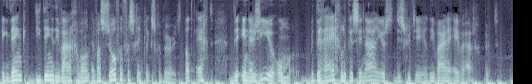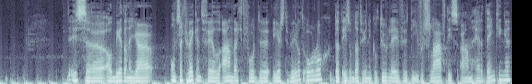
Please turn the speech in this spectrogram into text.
ik denk, die dingen die waren gewoon... Er was zoveel verschrikkelijks gebeurd. Dat echt de energieën om bedreigelijke scenario's te discussiëren... die waren even uitgeput. Er is uh, al meer dan een jaar ontzagwekkend veel aandacht voor de Eerste Wereldoorlog. Dat is omdat we in een cultuur leven die verslaafd is aan herdenkingen.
